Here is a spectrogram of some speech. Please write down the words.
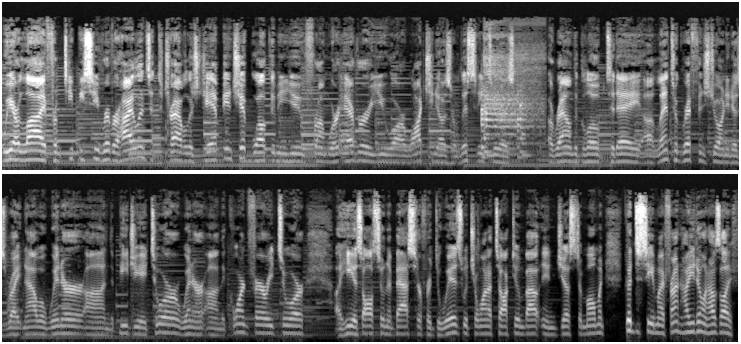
We are live from TPC River Highlands at the Travelers Championship, welcoming you from wherever you are watching us or listening to us around the globe today. Uh, Lanto Griffin's joining us right now, a winner on the PGA Tour, winner on the Korn Ferry Tour. Uh, he is also an ambassador for DeWiz, which I want to talk to him about in just a moment. Good to see you, my friend. How you doing? How's life?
